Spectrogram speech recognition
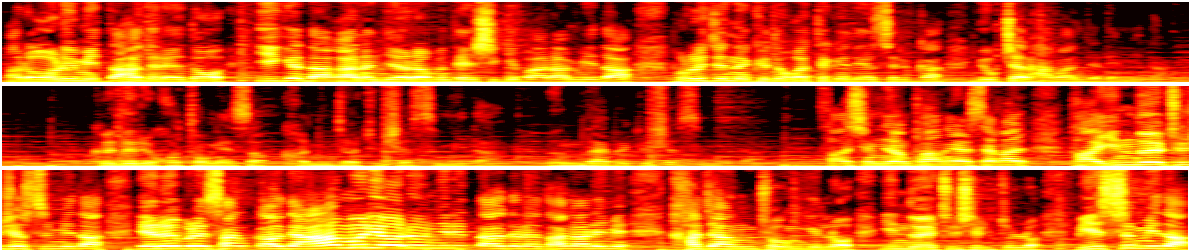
바로 어려움이 있다 하더라도 이겨 나가는 여러분 되시기 바랍니다. 부르짖는 기도가 어떻게 되었을까? 6절 하반절입니다. 그들의 고통에서 건져 주셨습니다. 응답해 주셨습니다. 40년 광야 생활 다 인도해 주셨습니다. 여러분의 삶 가운데 아무리 어려운 일이 있다 하더라도 하나님이 가장 좋은 길로 인도해 주실 줄로 믿습니다.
